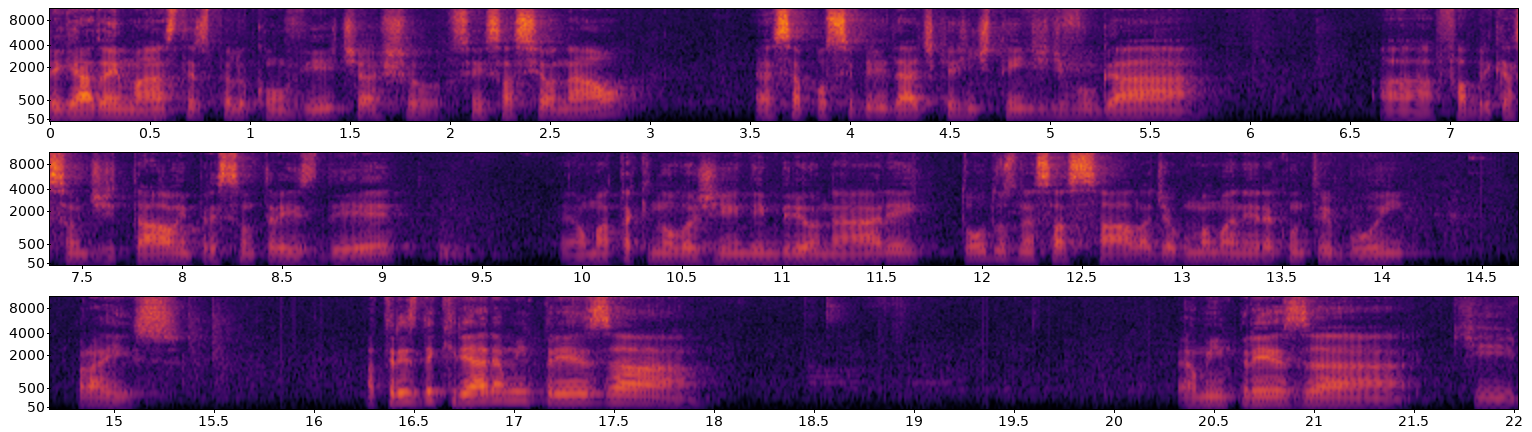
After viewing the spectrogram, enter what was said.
Obrigado a Masters pelo convite, acho sensacional essa possibilidade que a gente tem de divulgar a fabricação digital, impressão 3D. É uma tecnologia ainda embrionária e todos nessa sala, de alguma maneira, contribuem para isso. A 3D Criar é uma empresa é uma empresa que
